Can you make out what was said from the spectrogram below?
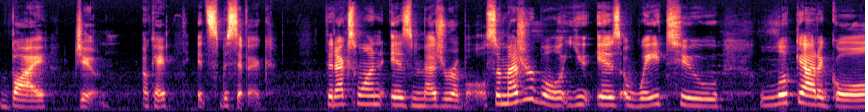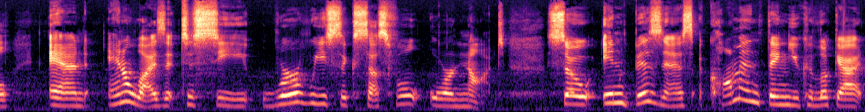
by June. Okay, it's specific. The next one is measurable. So, measurable you, is a way to look at a goal and analyze it to see were we successful or not. So, in business, a common thing you could look at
